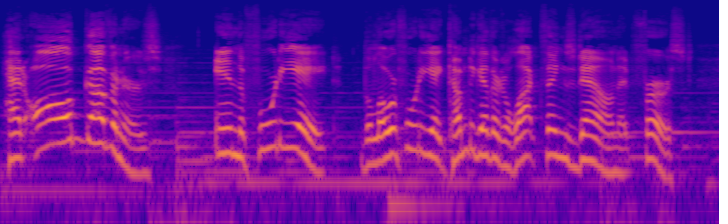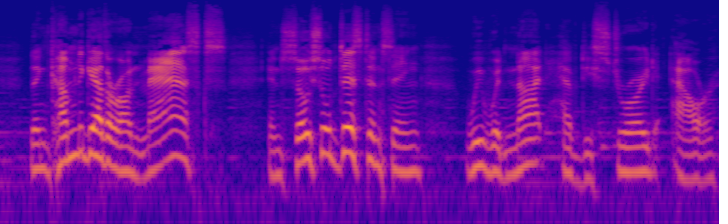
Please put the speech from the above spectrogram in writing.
Had all governors in the 48 the lower 48 come together to lock things down at first, then come together on masks and social distancing, we would not have destroyed our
